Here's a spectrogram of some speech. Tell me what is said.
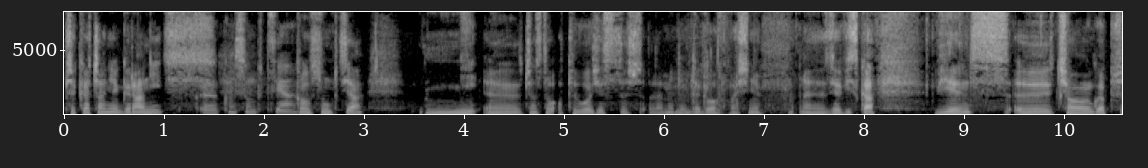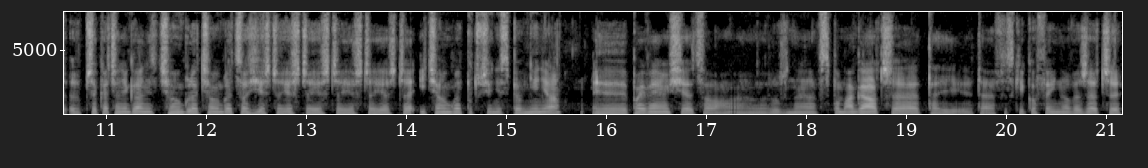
przekraczanie granic, E, Konsumpcja. konsumpcja. Ni, e, często otyłość jest też elementem Mhm. tego właśnie e, zjawiska. Więc e, ciągłe prze- przekraczanie granic, ciągle, ciągle coś jeszcze, jeszcze, jeszcze, jeszcze, jeszcze i ciągłe poczucie niespełnienia. Pojawiają się co? Różne wspomagacze, te, te wszystkie kofeinowe rzeczy,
